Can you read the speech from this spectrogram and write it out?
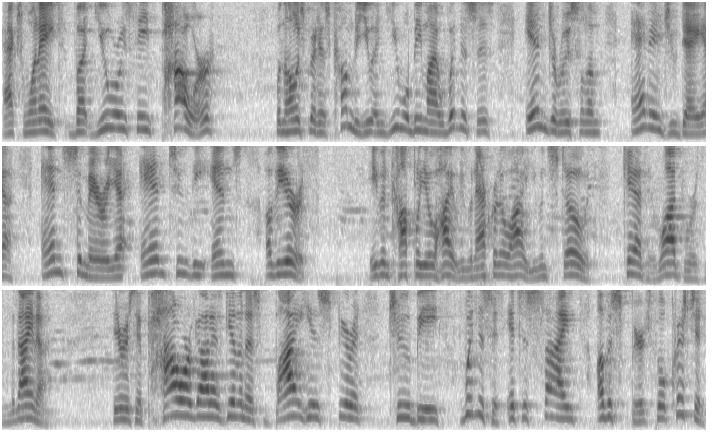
Acts 1 8, but you will receive power when the Holy Spirit has come to you, and you will be my witnesses in Jerusalem and in Judea and Samaria and to the ends of the earth. Even Copley, Ohio, even Akron, Ohio, even Stow, Kent, and Wadsworth, and Medina. There is a power God has given us by His Spirit to be witnesses. It's a sign of a spirit filled Christian.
